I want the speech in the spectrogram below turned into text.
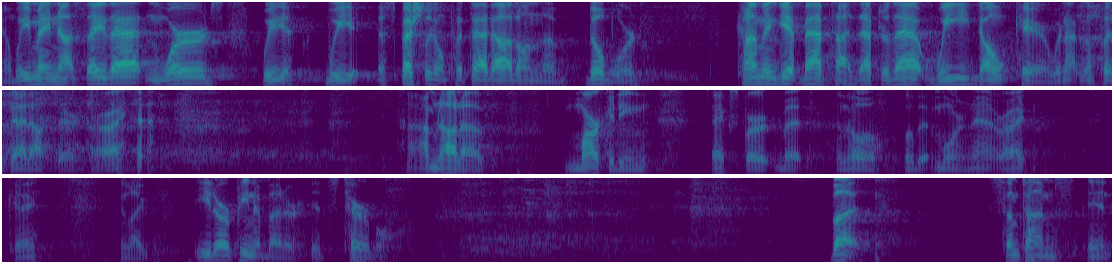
Now, we may not say that in words, we, we especially don't put that out on the billboard. Come and get baptized. After that, we don't care. We're not going to put that out there, all right? I'm not a marketing expert, but I know a little bit more than that, right? Okay? You're like, eat our peanut butter. It's terrible. but sometimes in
